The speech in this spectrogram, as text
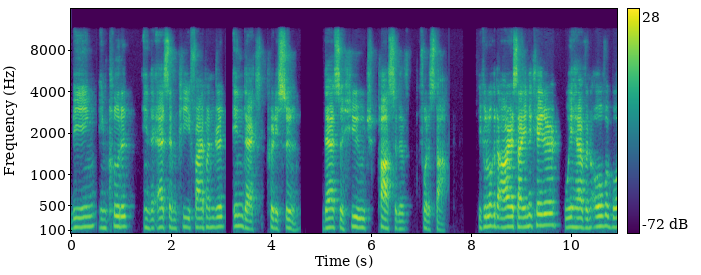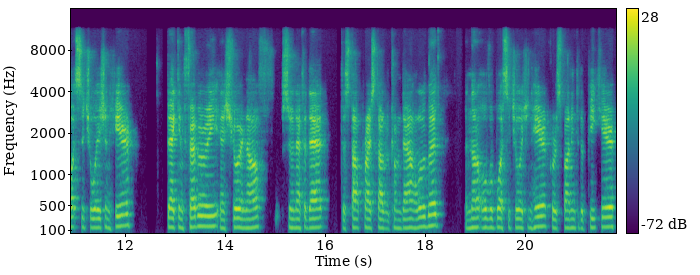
being included in the S&P 500 index pretty soon. That's a huge positive for the stock. If you look at the RSI indicator, we have an overbought situation here back in February. And sure enough, soon after that, the stock price started to come down a little bit. Another overbought situation here corresponding to the peak here.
